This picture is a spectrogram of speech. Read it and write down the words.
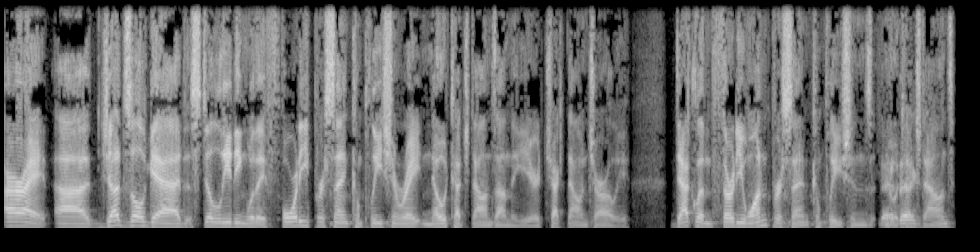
All right. Uh, Judd Zulgad still leading with a 40% completion rate, no touchdowns on the year. Check down Charlie. Declan, 31% completions, no touchdowns.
